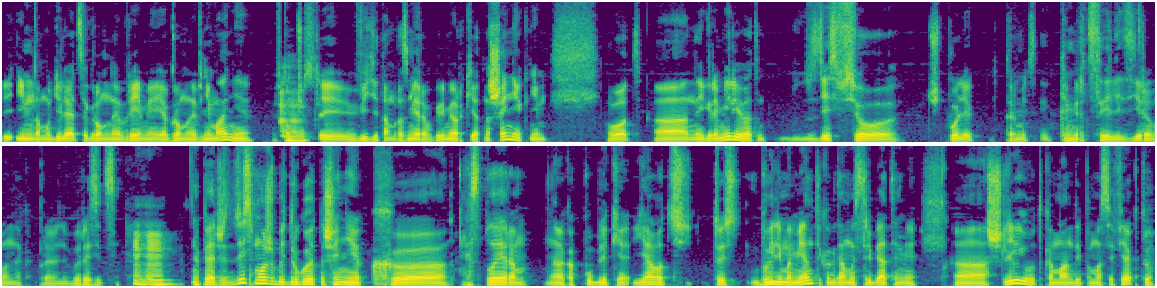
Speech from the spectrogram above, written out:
и им там уделяется огромное время и огромное внимание, в том uh-huh. числе в виде там размеров гримерки и отношения к ним. Вот. А на Игромире в этом, здесь все чуть более коммерциализировано, как правильно выразиться. Uh-huh. Опять же, здесь может быть другое отношение к э, косплеерам, э, как к публике. Я вот то есть были моменты, когда мы с ребятами э, шли, вот командой по Mass Effect,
